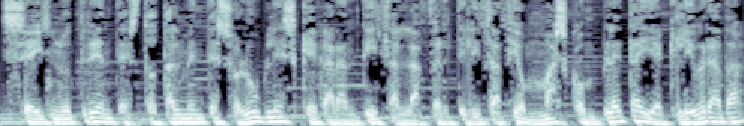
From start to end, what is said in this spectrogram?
Seis nutrientes totalmente solubles que garantizan la fertilización más completa y equilibrada,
